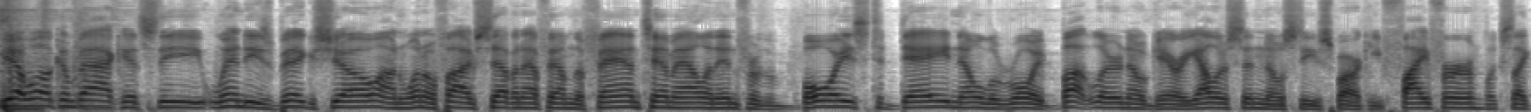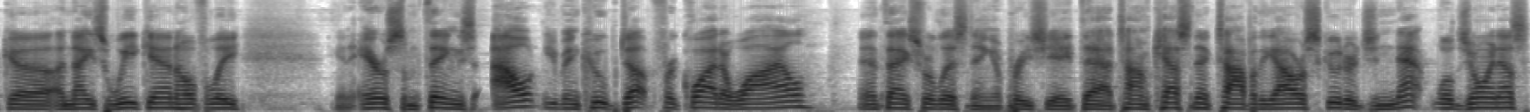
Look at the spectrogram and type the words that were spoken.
Yeah, welcome back. It's the Wendy's Big Show on 1057 FM The Fan. Tim Allen in for the boys today. No Leroy Butler, no Gary Ellerson, no Steve Sparky Fifer. Looks like a, a nice weekend. Hopefully, you can air some things out. You've been cooped up for quite a while. And thanks for listening. Appreciate that. Tom Kessenich, top of the hour. Scooter Jeanette will join us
